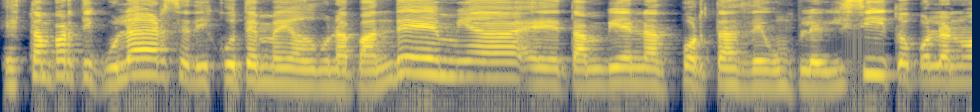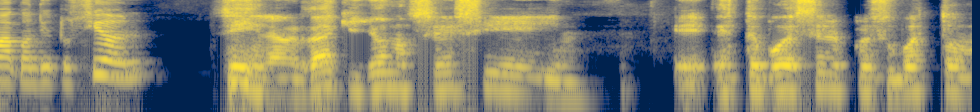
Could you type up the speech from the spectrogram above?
es tan particular? Se discute en medio de una pandemia, eh, también a puertas de un plebiscito por la nueva constitución. Sí, la verdad que yo no sé si eh, este puede ser el presupuesto,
